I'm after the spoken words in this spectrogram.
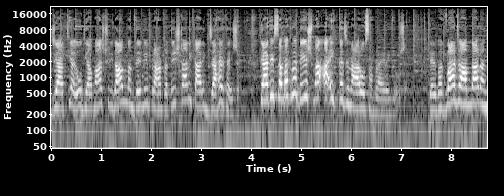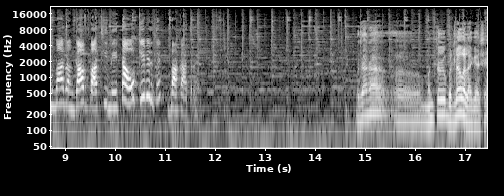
જ્યારથી અયોધ્યામાં શ્રી રામ મંદિરની પ્રાણ પ્રતિષ્ઠાની તારીખ જાહેર થઈ છે ત્યારથી સમગ્ર દેશમાં આ એક જ નારો સંભળાઈ રહ્યો છે ત્યારે ભગવાન રામના રંગમાં રંગાવવાથી નેતાઓ કેવી રીતે બાકાત રહે બધાના અ, મંતવ્યો બદલાવા લાગ્યા છે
